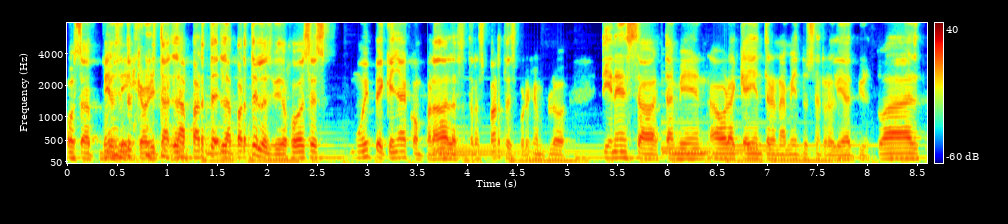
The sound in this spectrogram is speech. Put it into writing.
o sea, yo siento que ahorita la parte, la parte de los videojuegos es muy pequeña comparada a las otras partes. Por ejemplo, tienes también ahora que hay entrenamientos en realidad virtual,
